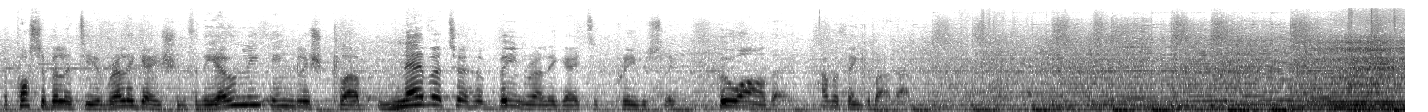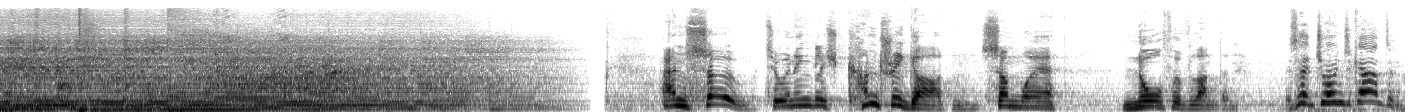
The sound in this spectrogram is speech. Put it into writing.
the possibility of relegation for the only English club never to have been relegated previously. Who are they? Have a think about that. And so, to an English country garden somewhere north of London. Is that John's garden?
